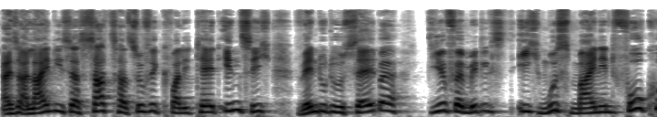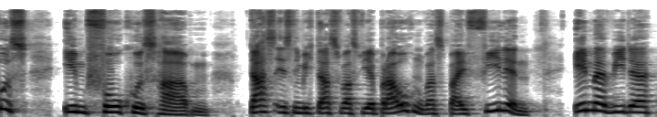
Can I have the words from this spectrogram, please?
Also allein dieser Satz hat so viel Qualität in sich, wenn du du selber dir vermittelst, ich muss meinen Fokus im Fokus haben. Das ist nämlich das, was wir brauchen, was bei vielen immer wieder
